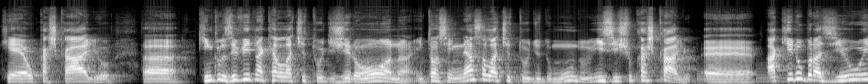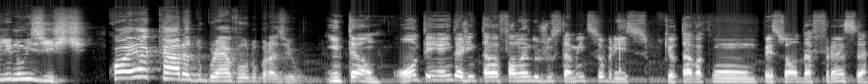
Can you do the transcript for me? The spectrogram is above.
que é o cascalho, uh, que inclusive naquela latitude Girona. Então, assim, nessa latitude do mundo existe o cascalho. É, aqui no Brasil ele não existe. Qual é a cara do gravel no Brasil? Então, ontem ainda a gente estava falando justamente sobre isso, que eu estava com o pessoal da França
